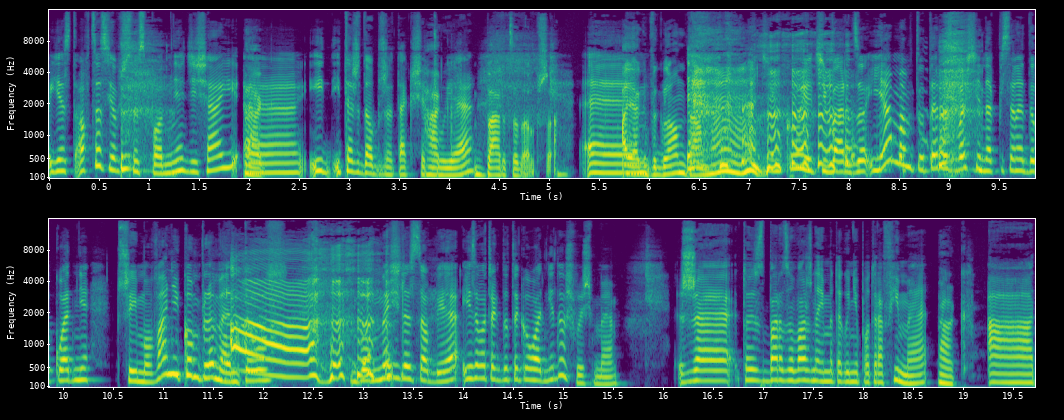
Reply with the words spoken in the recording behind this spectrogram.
Jest obcas i obcisłe spodnie dzisiaj tak. e, i, i też dobrze tak się tak, czuję. bardzo dobrze. E... A jak wygląda? Hmm. Dziękuję Ci bardzo. I ja mam tu teraz właśnie napisane dokładnie przyjmowanie komplementów, A! bo myślę sobie, i zobacz jak do tego ładnie doszłyśmy, że to jest bardzo ważne i my tego nie potrafimy. Tak. A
